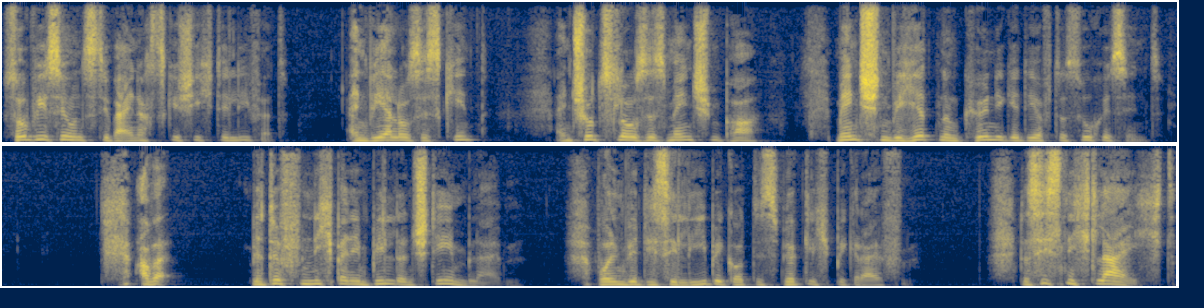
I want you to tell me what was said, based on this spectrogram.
so wie sie uns die Weihnachtsgeschichte liefert. Ein wehrloses Kind, ein schutzloses Menschenpaar, Menschen wie Hirten und Könige, die auf der Suche sind. Aber wir dürfen nicht bei den Bildern stehen bleiben. Wollen wir diese Liebe Gottes wirklich begreifen? Das ist nicht leicht,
